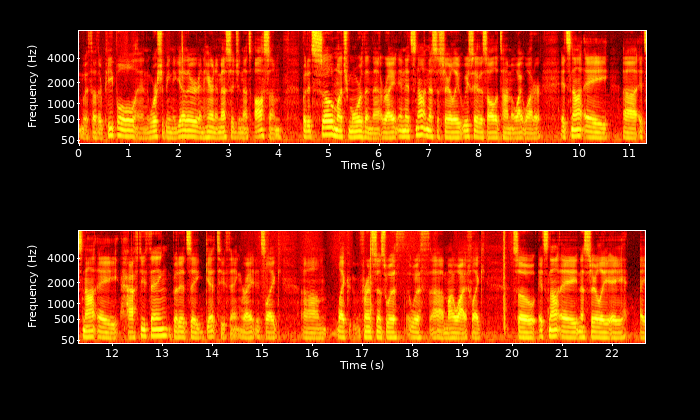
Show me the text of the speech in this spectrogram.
with other people and worshiping together and hearing a message and that's awesome but it's so much more than that right? And it's not necessarily we say this all the time at whitewater it's not a uh, it's not a have to thing but it's a get to thing right? It's like Um, like for instance, with with uh, my wife, like so it's not a necessarily a a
